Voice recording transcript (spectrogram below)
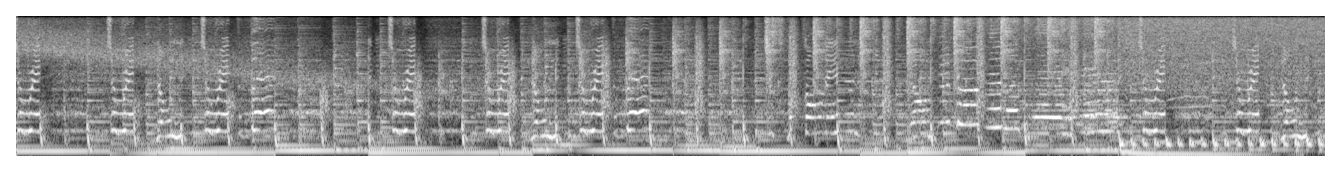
To rip, to rip, no need to rig the bed. To rip, to rip, no need to rig the bed. Just walk on in, no need to rig the bed. To rip, to rip, no need.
